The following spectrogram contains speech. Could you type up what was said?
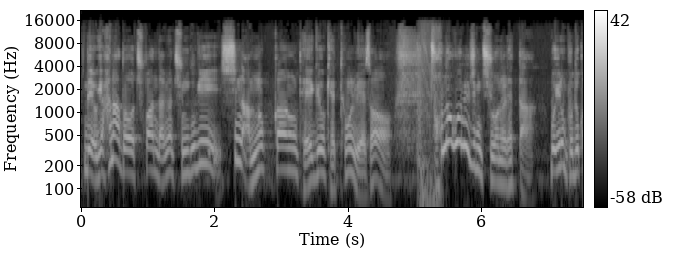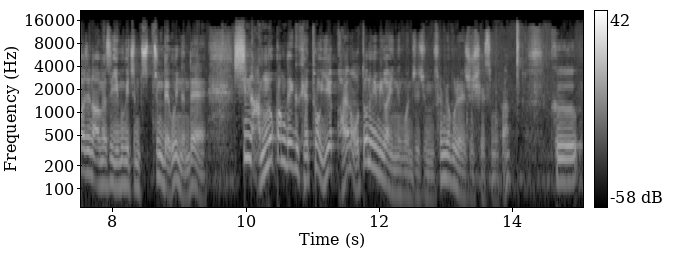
근데 여기 하나 더 추가한다면 중국이 신압록강 대교 개통을 위해서 천억 원을 지금 지원을 했다. 뭐 이런 보도까지 나오면서 이목이 지금 집중되고 있는데 신압록강대교 개통 이게 과연 어떤 의미가 있는 건지 좀 설명을 해주시겠습니까? 그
